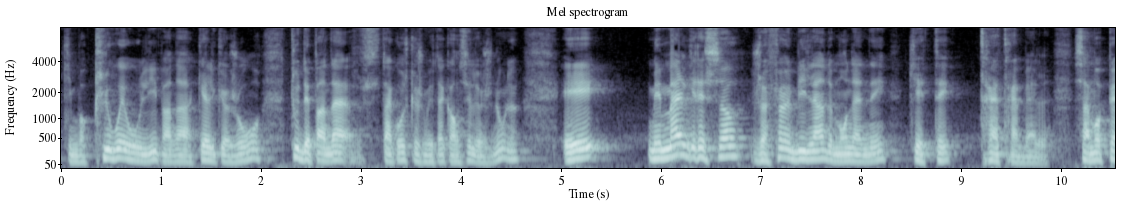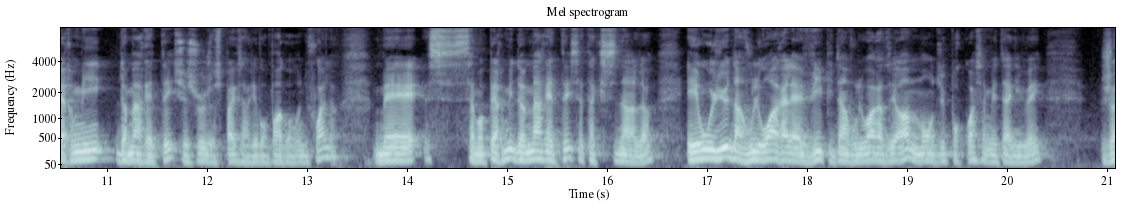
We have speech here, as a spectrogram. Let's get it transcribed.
qui m'a cloué au lit pendant quelques jours. Tout dépendant, c'est à cause que je m'étais cassé le genou. Et, mais malgré ça, je fais un bilan de mon année qui était très, très belle. Ça m'a permis de m'arrêter. C'est sûr, j'espère que ça n'arrivera pas encore une fois, là. mais ça m'a permis de m'arrêter, cet accident-là. Et au lieu d'en vouloir à la vie, puis d'en vouloir à dire, oh mon Dieu, pourquoi ça m'est arrivé, je,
